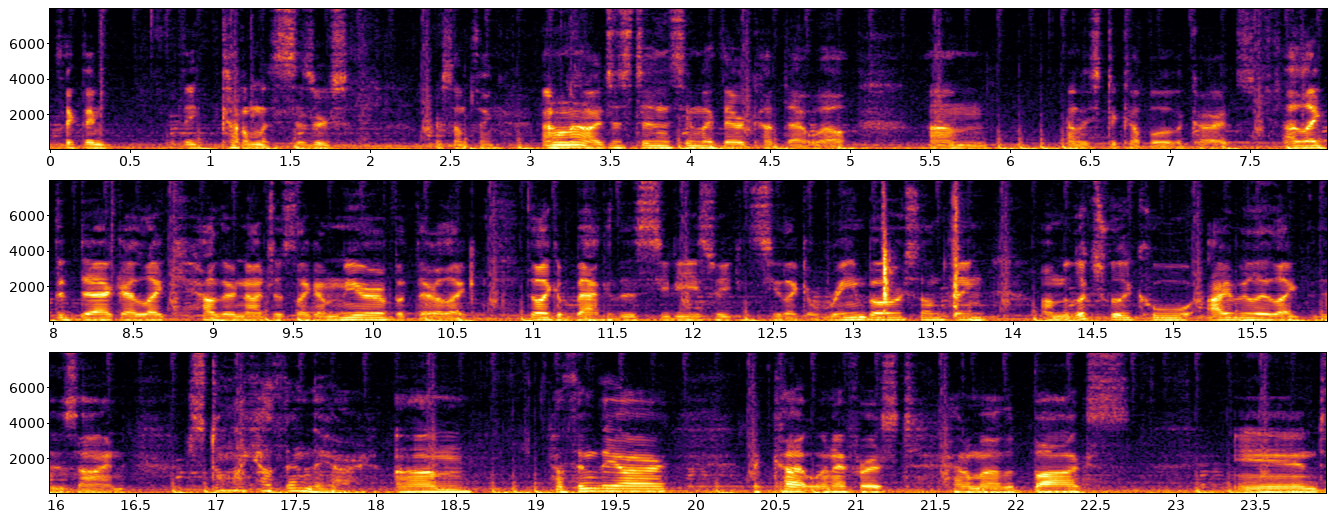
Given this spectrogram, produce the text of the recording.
It's like they, they cut them with scissors or something. I don't know, it just didn't seem like they were cut that well. Um, at least a couple of the cards. I like the deck, I like how they're not just like a mirror, but they're like, they're like a back of the CD so you can see like a rainbow or something. Um, it looks really cool, I really like the design. I just don't like how thin they are. Um, how thin they are, the cut when I first had them out of the box, and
